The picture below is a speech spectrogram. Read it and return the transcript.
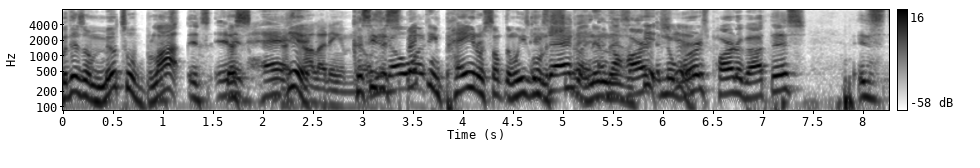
But there's a mental block. It's- it's in his head. That's Yeah, not letting him because he's You know what? expecting pain or something when he's going to shoot it, and then and the there's a hitch, and the yeah. worst part about this is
